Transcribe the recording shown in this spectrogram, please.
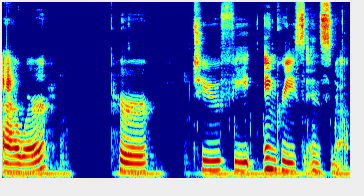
hour per two feet increase in snow.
